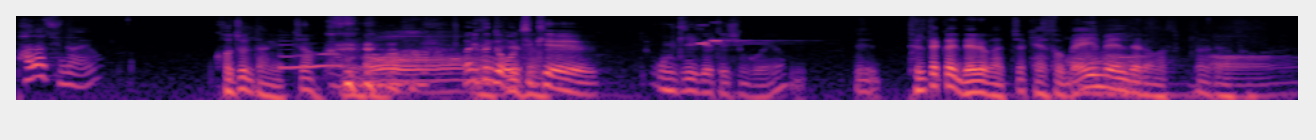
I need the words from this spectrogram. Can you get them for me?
받아주나요? 거절당했죠. 어. 아니 근데 그래서- 어떻게 옮기게 되신 거예요? 이제 될 때까지 내려갔죠. 계속 매일매일 내려갔습니다. 그래서 어.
